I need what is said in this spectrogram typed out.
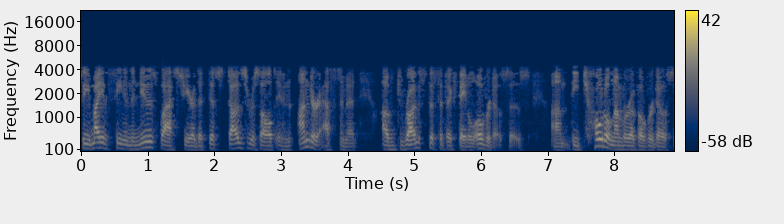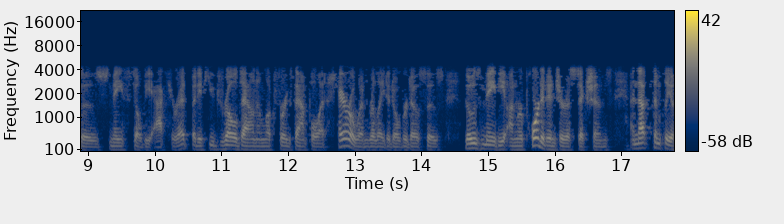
So you might have seen in the news last year that this does result in an underestimate of drug-specific fatal overdoses. Um, the total number of overdoses may still be accurate, but if you drill down and look, for example, at heroin-related overdoses, those may be unreported in jurisdictions, and that's simply a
